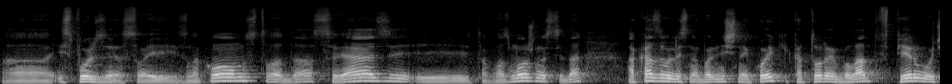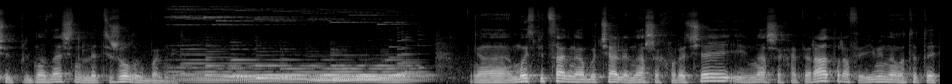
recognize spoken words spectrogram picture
э, используя свои знакомства, да, связи и там, возможности, да, оказывались на больничной койке, которая была в первую очередь предназначена для тяжелых больных. Мы специально обучали наших врачей и наших операторов именно вот этой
